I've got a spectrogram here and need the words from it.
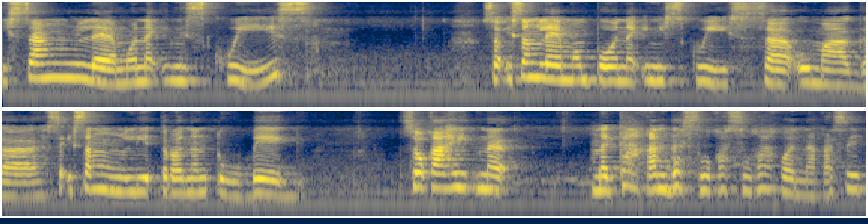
isang lemon na in-squeeze. So, isang lemon po na in-squeeze sa umaga sa isang litro ng tubig. So, kahit na nagkakanda suka-suka ko na kasi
